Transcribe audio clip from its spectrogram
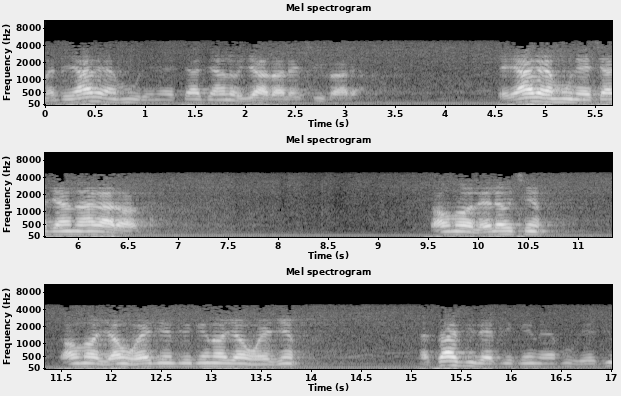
မတရားတဲ့အမှုတွေနဲ့ရှားကြမ်းလို့ရတာလည်းရှိပါတယ်တရားတဲ့အမှုနဲ့ရှားကြမ်းတာကတော့ကောင်းသောလေလုံးချင်းကောင်းသောရောင်းဝယ်ခြင်းပြုကင်းသောရောင်းဝယ်ခြင်းအစရှိတဲ့ပြုကင်းတဲ့မှုတွေပြု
